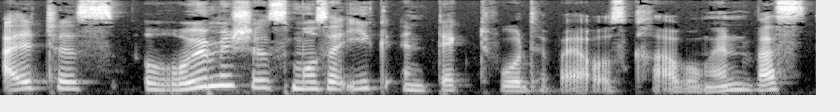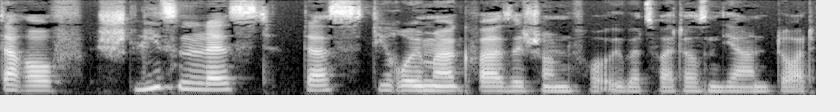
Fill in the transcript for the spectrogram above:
altes römisches Mosaik entdeckt wurde bei Ausgrabungen, was darauf schließen lässt, dass die Römer quasi schon vor über 2000 Jahren dort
